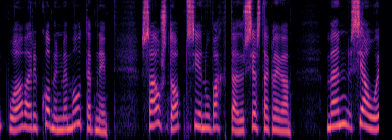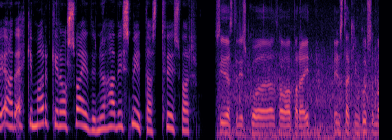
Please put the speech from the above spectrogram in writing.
íbúa væri komin með mótefni. Sástopp sé nú vaktaður sérstaklega. Menn sjáu að ekki margir á svæðinu hafi smittast tviðsvar. Síðastur í skoða þá var bara einn einstaklingur sem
